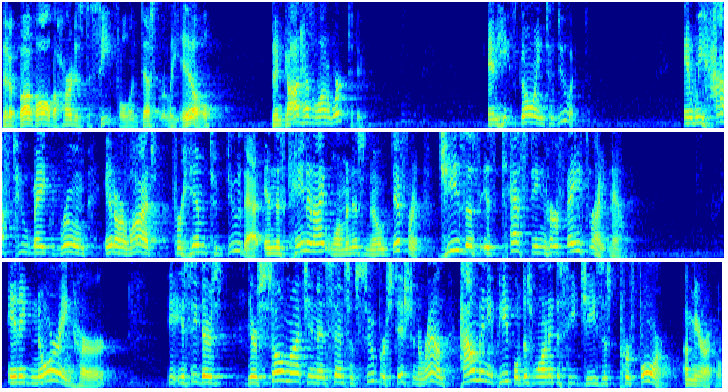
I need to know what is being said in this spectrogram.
that above all the heart is deceitful and desperately ill, then God has a lot of work to do. And He's going to do it. And we have to make room in our lives for Him to do that. And this Canaanite woman is no different. Jesus is testing her faith right now. In ignoring her, you see, there's, there's so much in a sense of superstition around. How many people just wanted to see Jesus perform a miracle?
